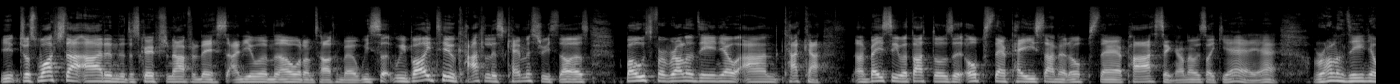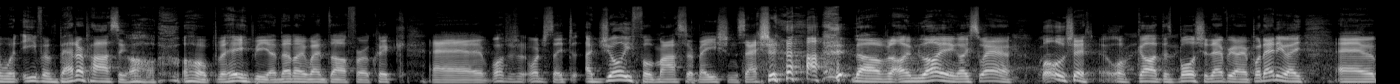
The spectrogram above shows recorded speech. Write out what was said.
You just watch that ad in the description after this, and you will know what I'm talking about. We we buy two Catalyst chemistry styles, both for Ronaldinho and Kaká. And basically, what that does, it ups their pace and it ups their passing. And I was like, yeah, yeah. Ronaldinho with even better passing. Oh, oh, baby. And then I went off for a quick, uh, what did, what did you say? A joyful masturbation session. no, but I'm lying, I swear. Bullshit. Oh, God, there's bullshit everywhere. But anyway, uh,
